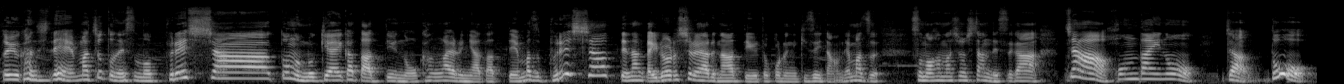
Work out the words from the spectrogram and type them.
という感じで、まあちょっとね、そのプレッシャーとの向き合い方っていうのを考えるにあたって、まずプレッシャーってなんかいろいろ種類あるなっていうところに気づいたので、まずその話をしたんですが、じゃあ本題の、じゃあどう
